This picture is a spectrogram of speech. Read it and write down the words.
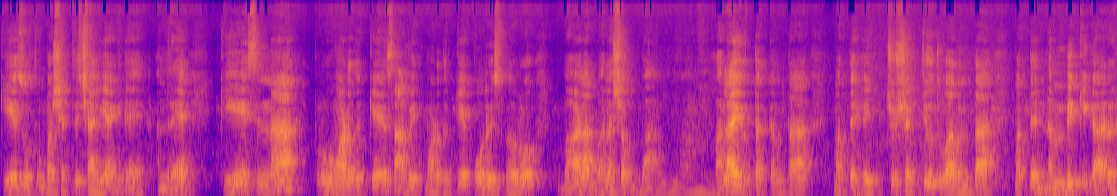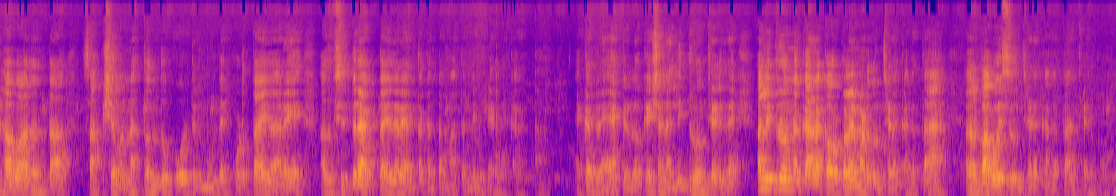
ಕೇಸು ತುಂಬ ಶಕ್ತಿಶಾಲಿಯಾಗಿದೆ, ಅಂದರೆ ಕೇಸನ್ನು ಪ್ರೂವ್ ಮಾಡೋದಕ್ಕೆ, ಸಾಬೀತು ಮಾಡೋದಕ್ಕೆ ಪೊಲೀಸ್ನವರು ಬಹಳ ಬಲಶ ಬಲ ಇರತಕ್ಕಂಥ ಮತ್ತು ಹೆಚ್ಚು ಶಕ್ತಿಯುತವಾದಂಥ ಮತ್ತು ನಂಬಿಕೆಗೆ ಅರ್ಹವಾದಂಥ ಸಾಕ್ಷ್ಯವನ್ನು ತಂದು ಕೋರ್ಟಿನ ಮುಂದೆ ಕೊಡ್ತಾ ಇದ್ದಾರೆ. ಅದಕ್ಕೆ ಸಿದ್ಧರಾಗ್ತಾ ಇದ್ದಾರೆ ಅಂತಕ್ಕಂಥ ಮಾತನ್ನು ನಿಮ್ಗೆ ಹೇಳಬೇಕಾಗತ್ತೆ ಯಾಕಂದರೆ ಲೊಕೇಶನ್ ಅಲ್ಲಿದ್ದರು ಅಂತ ಹೇಳಿದರೆ ಅಲ್ಲಿದ್ದರು ಅನ್ನೋ ಕಾರಣಕ್ಕೆ ಅವ್ರು ಕೊಲೆ ಮಾಡೋದು ಅಂತ ಹೇಳೋಕ್ಕಾಗತ್ತಾ? ಅದ್ರಲ್ಲಿ ಭಾಗವಹಿಸೋದು ಅಂತ ಹೇಳೋಕ್ಕಾಗತ್ತಾ ಅಂತ ಹೇಳ್ಬೋದು.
